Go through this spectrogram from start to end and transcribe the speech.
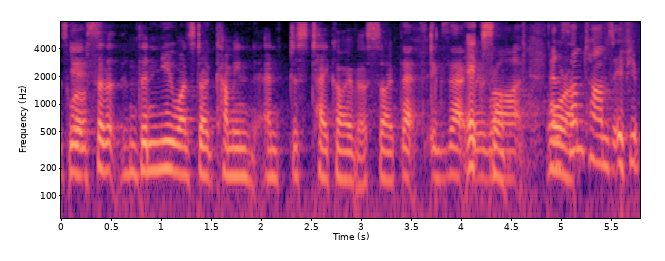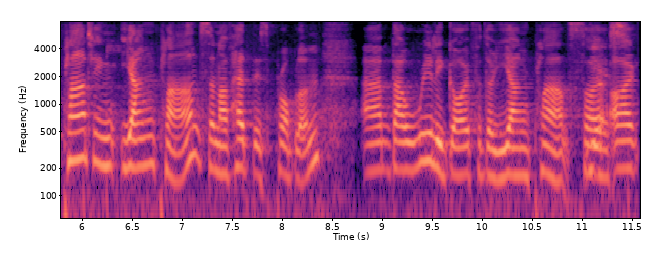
as well, Yes. so that the new ones don't come in and just take over. So That's exactly Excellent. right. And right. sometimes, if you're planting young plants, and I've had this problem, um, they'll really go for the young plants. So Yes. I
